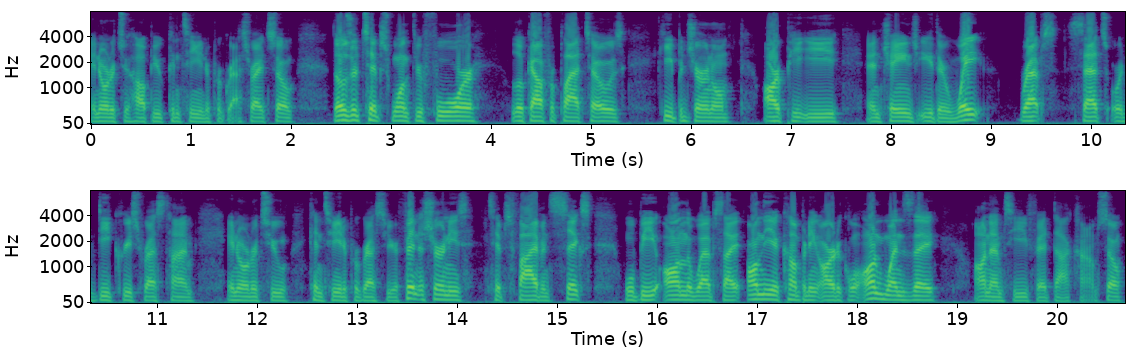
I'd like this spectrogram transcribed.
in order to help you continue to progress, right? So, those are tips one through four. Look out for plateaus, keep a journal, RPE, and change either weight reps, sets, or decrease rest time in order to continue to progress your fitness journeys. Tips five and six will be on the website, on the accompanying article on Wednesday on mtefit.com. So,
